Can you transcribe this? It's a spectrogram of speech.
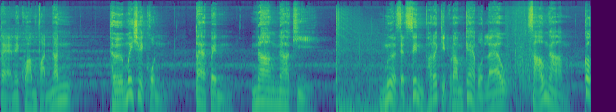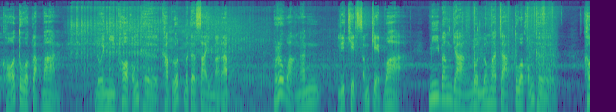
แต่ในความฝันนั้น เธอไม่ใช่คน แต่เป็นนางนาคี เมื่อเสร็จสิ้นภารกิจรำแก้บทแล้ว สาวงามก็ขอตัวกลับบ้าน โดยมีพ่อของเธอขับรถมอเตอร์ไซค์มารับ ระหว่างนั้นลิขิตสังเกตว่า มีบางอย่างหล่นลงมาจากตัวของเธอ เขา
